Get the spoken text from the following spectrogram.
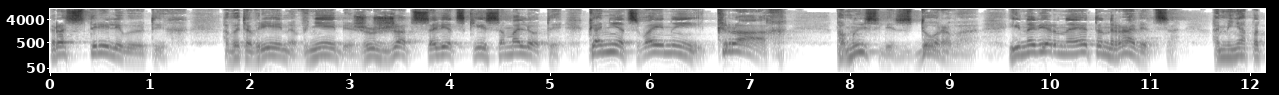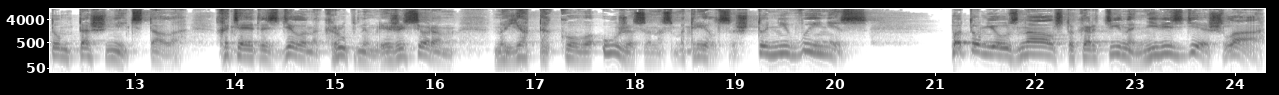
расстреливают их. А в это время в небе жужжат советские самолеты. Конец войны, крах – по мысли здорово, и, наверное, это нравится, а меня потом тошнить стало, хотя это сделано крупным режиссером, но я такого ужаса насмотрелся, что не вынес. Потом я узнал, что картина не везде шла,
